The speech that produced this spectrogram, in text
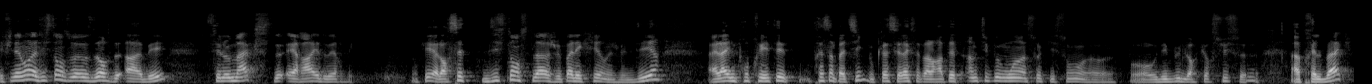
Et finalement, la distance de Hausdorff de A à B, c'est le max de RA et de RB alors cette distance-là, je ne vais pas l'écrire, mais je vais le dire, elle a une propriété très sympathique. Donc là, c'est là que ça parlera peut-être un petit peu moins à ceux qui sont euh, au début de leur cursus euh, après le bac.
